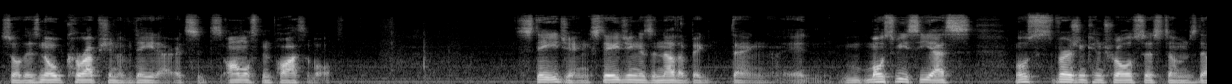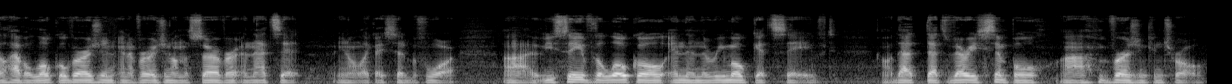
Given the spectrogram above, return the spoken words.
So there's no corruption of data. It's it's almost impossible. Staging. Staging is another big thing. It, most VCS, most version control systems, they'll have a local version and a version on the server, and that's it. You know, like I said before. Uh, you save the local, and then the remote gets saved. Uh, that That's very simple uh, version control.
